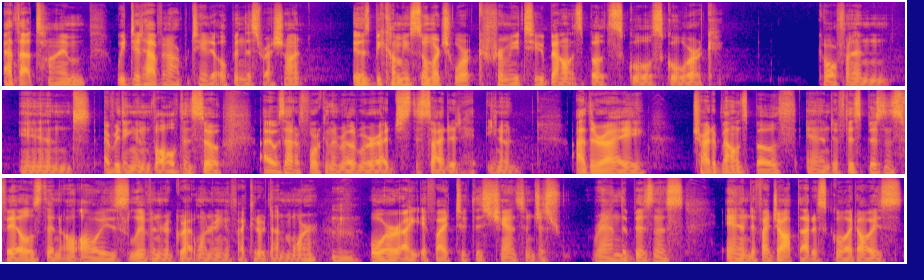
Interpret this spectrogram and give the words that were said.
at that time, we did have an opportunity to open this restaurant. It was becoming so much work for me to balance both school, schoolwork, girlfriend, and everything involved. And so I was at a fork in the road where I just decided, you know, either I try to balance both, and if this business fails, then I'll always live in regret, wondering if I could have done more, mm. or I, if I took this chance and just ran the business, and if I dropped out of school, I'd always,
